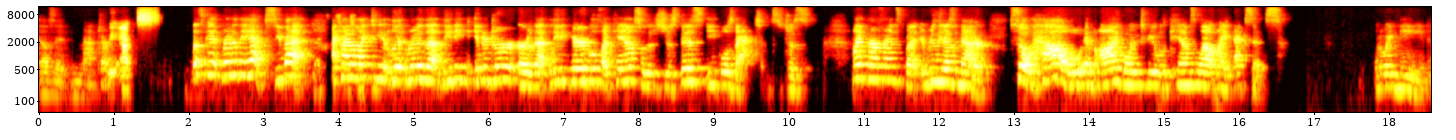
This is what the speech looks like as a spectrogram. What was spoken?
Does it matter? The X. Let's get rid of the X, you bet. I kind of like to get lit- rid of that leading integer or that leading variable if I can, so there's just this equals that. It's just my preference, but it really doesn't matter. So how am I going to be able to cancel out my X's? What do I need?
